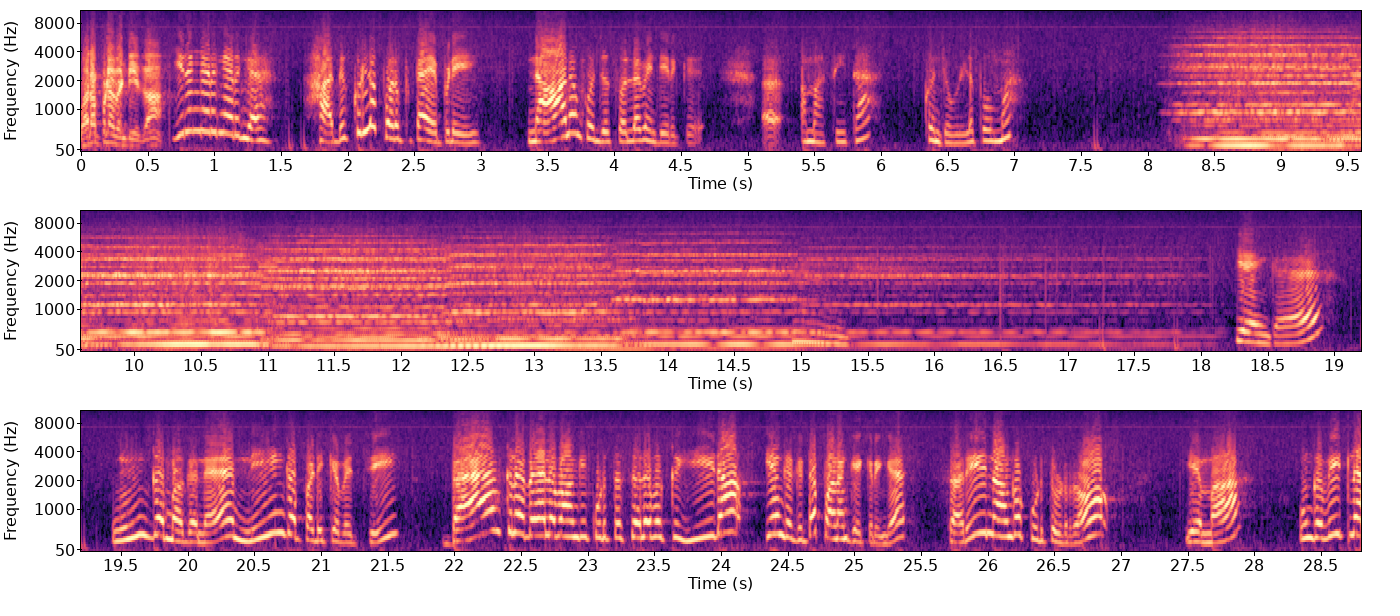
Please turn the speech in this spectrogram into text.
புறப்பட வேண்டியதுதான். இருங்க இருங்க இருங்க. அதுக்குள்ள புறப்பட்டா எப்படி? நானும் கொஞ்சம் சொல்ல வேண்டியிருக்கு. அம்மா சீதா கொஞ்சம் உள்ள போமா ஏங்க உங்க மகனை நீங்க படிக்க வச்சு பேங்க்ல வேலை வாங்கி கொடுத்த செலவுக்கு ஈடா எங்க கிட்ட பணம் கேக்குறீங்க? சரி நாங்க கொடுத்துடுறோம். ஏமா உங்க வீட்டுல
